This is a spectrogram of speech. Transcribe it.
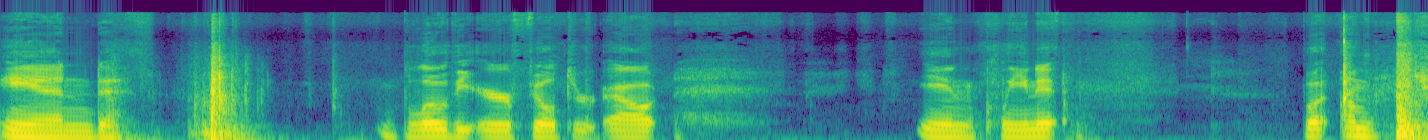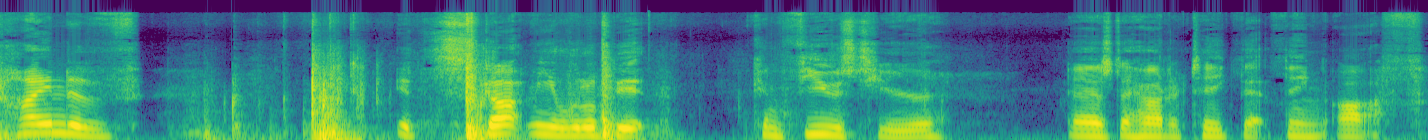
and blow the air filter out and clean it. But I'm kind of, it's got me a little bit confused here as to how to take that thing off.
